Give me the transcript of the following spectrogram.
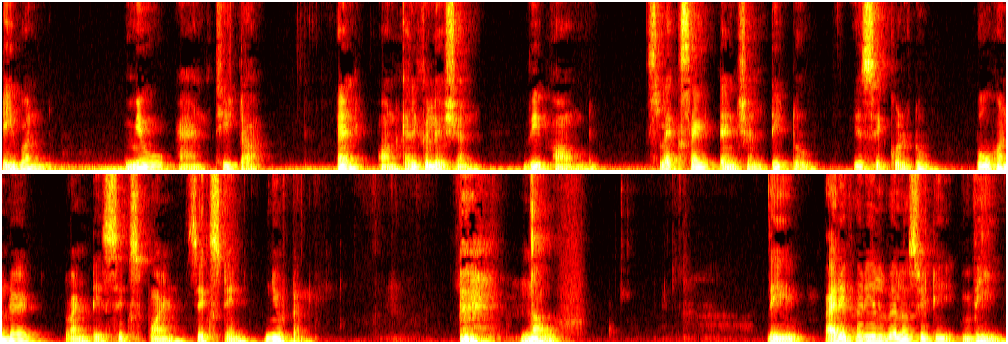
T1, mu and theta and on calculation we found slack side tension T2 is equal to 226.16 Newton. now the peripheral velocity v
